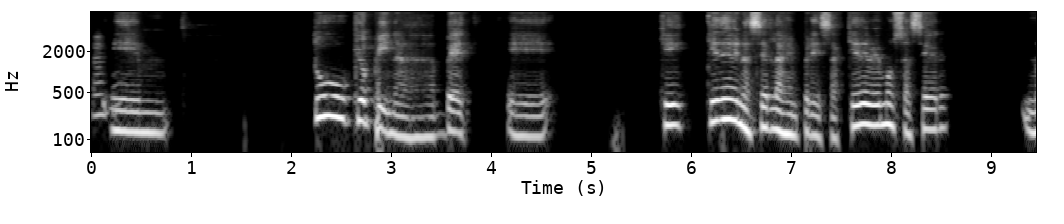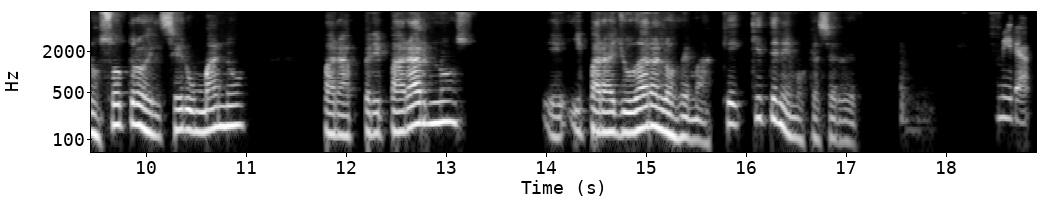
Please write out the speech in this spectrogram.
Em, ¿Tú qué opinas, Beth? Eh, ¿qué, deben hacer las empresas? ¿Qué debemos hacer nosotros, el ser humano, para prepararnos eh, y para ayudar a los demás? ¿Qué, tenemos que hacer, Beth? Mira,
